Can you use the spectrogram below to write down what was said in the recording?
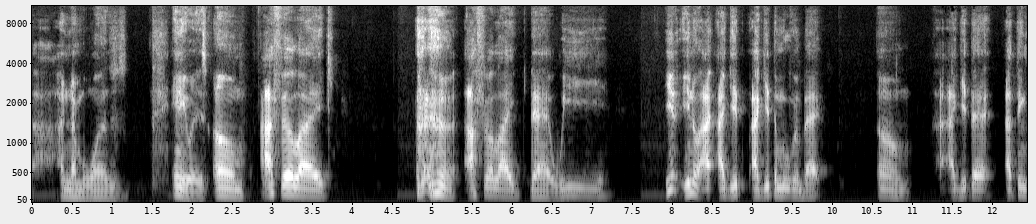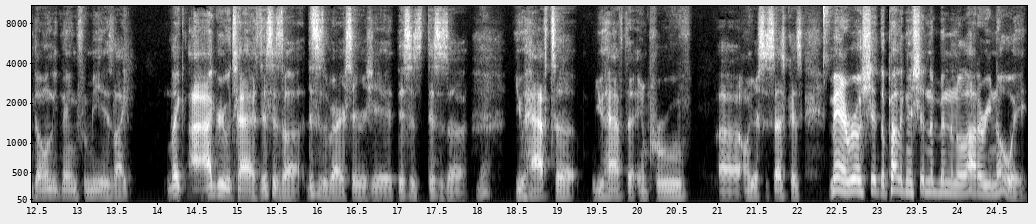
uh, number ones. Anyways, um, I feel like I feel like that we, you, you know, I, I get I get the moving back. Um, I- get that. I think the only thing for me is like, like I I agree with Taz. This is a this is a very serious year. This is this is a Yeah. you have to you have to improve uh, on your success because man, real shit. The Pelicans shouldn't have been in the lottery no way.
